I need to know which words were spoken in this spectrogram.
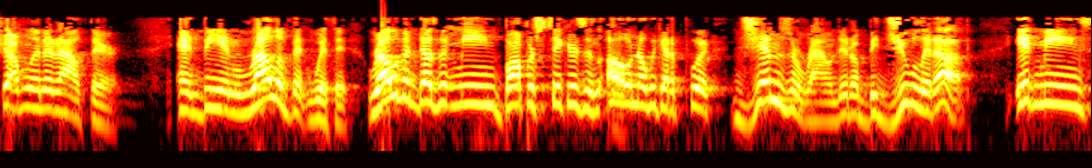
shoveling it out there and being relevant with it. Relevant doesn't mean bumper stickers and, oh no, we gotta put gems around it or bejewel it up. It means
